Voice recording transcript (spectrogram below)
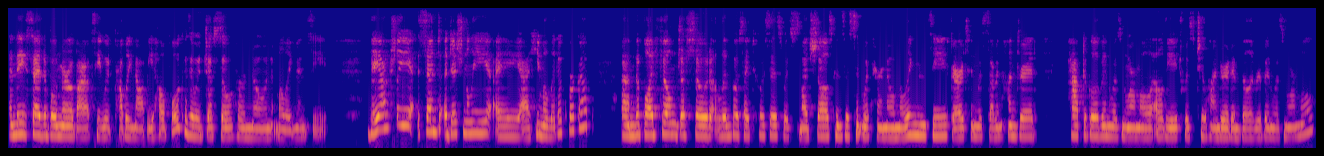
And they said a bone marrow biopsy would probably not be helpful because it would just show her known malignancy. They actually sent additionally a, a hemolytic workup um, the blood film just showed lymphocytosis with smudge cells consistent with her known malignancy. Ferritin was 700, haptoglobin was normal, LDH was 200, and bilirubin was normal.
